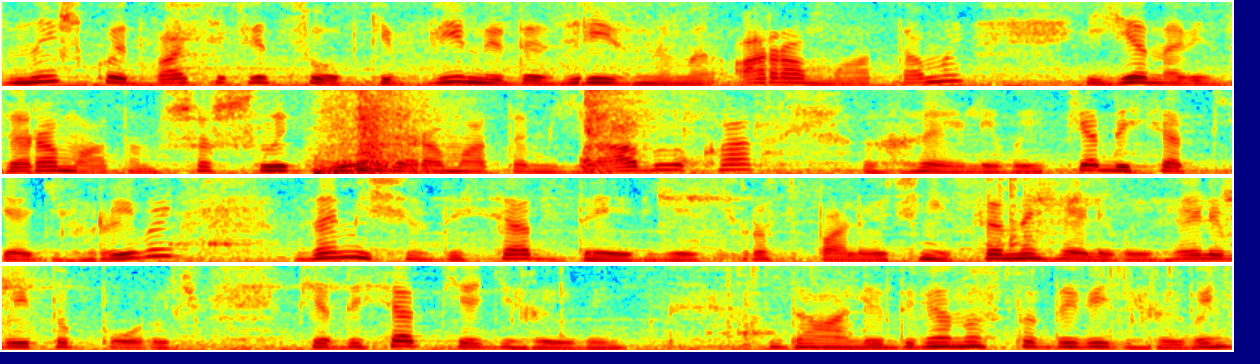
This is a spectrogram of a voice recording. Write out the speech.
знижкою 20%. Він іде з різними ароматами. Є навіть з ароматом шашлику, з ароматом яблука, гелівий. 55 гривень замість 69. Розпалювач. Ні, це не гелівий, гелівий то поруч. 55 гривень. Далі 99 гривень.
